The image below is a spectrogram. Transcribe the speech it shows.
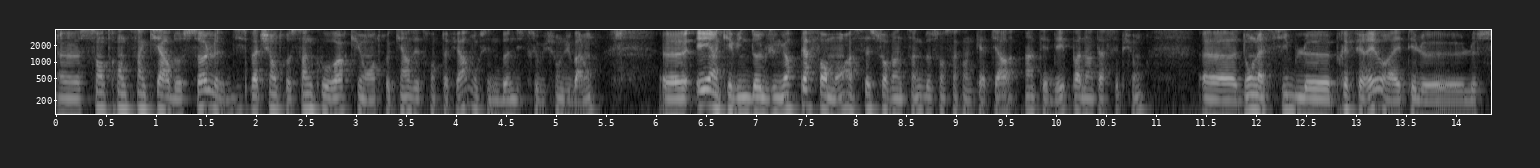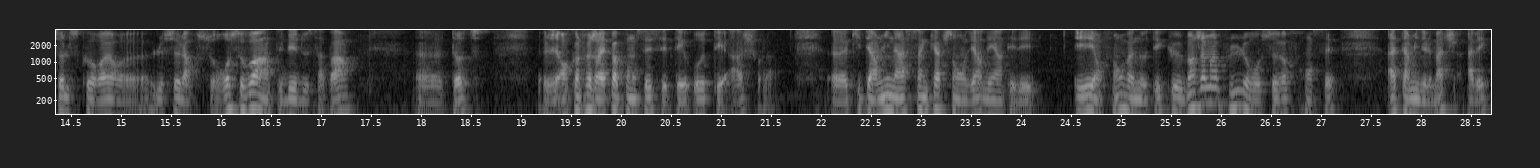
135 euh, yards au sol, dispatchés entre 5 coureurs qui ont entre 15 et 39 yards, donc c'est une bonne distribution du ballon. et un Kevin Doll Jr. performant à 16 sur 25, 254 yards, 1 TD, pas d'interception. Dont la cible préférée aura été le, seul scoreur, le seul à recevoir un TD de sa part, Tot. Encore une fois, j'arrive pas à prononcer, c'était OTH, voilà. Euh, qui termine à 5 catchs, 111 yards et 1 TD. Et enfin, on va noter que Benjamin Plu, le receveur français, a terminé le match avec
